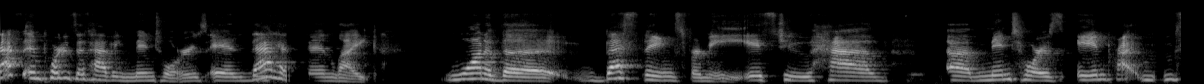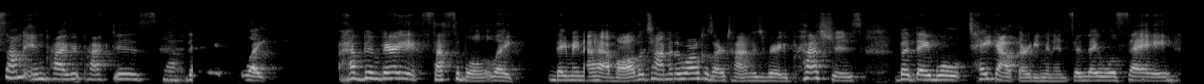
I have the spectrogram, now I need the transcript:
that's the importance of having mentors. And that has been like one of the best things for me is to have uh, mentors in pri- some in private practice yeah. that like have been very accessible. Like they may not have all the time in the world because our time is very precious, but they will take out 30 minutes and they will say,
